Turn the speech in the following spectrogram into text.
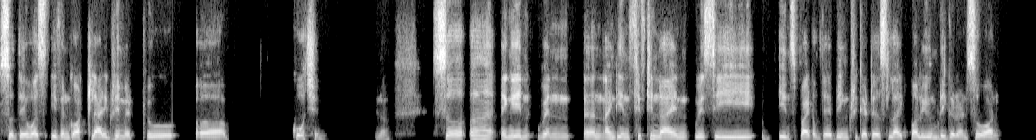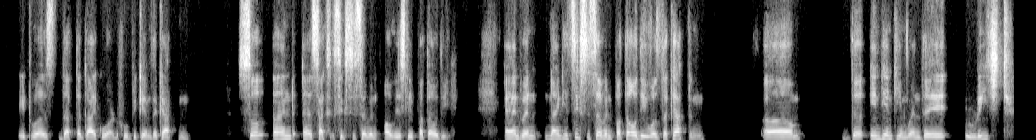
So Devas even got Clary Grimmett to uh, coach him, you know. So uh, again, when 1959, we see, in spite of there being cricketers like Polly Umrigar and so on, it was Datta Gaikwad who became the captain. So, and uh, 67, obviously, Pataudi. And when 1967, Pataudi was the captain, um, the Indian team, when they reached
